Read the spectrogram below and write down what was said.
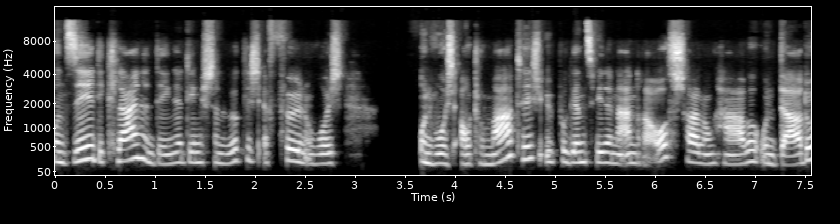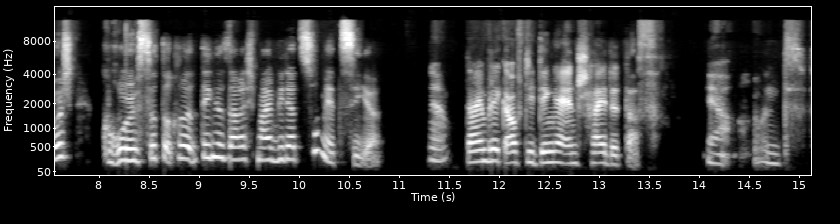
und sehe die kleinen Dinge, die mich dann wirklich erfüllen und wo ich und wo ich automatisch übrigens wieder eine andere Ausstrahlung habe und dadurch größere Dinge, sage ich mal, wieder zu mir ziehe. Ja, dein Blick auf die Dinge entscheidet das. Ja. Und,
